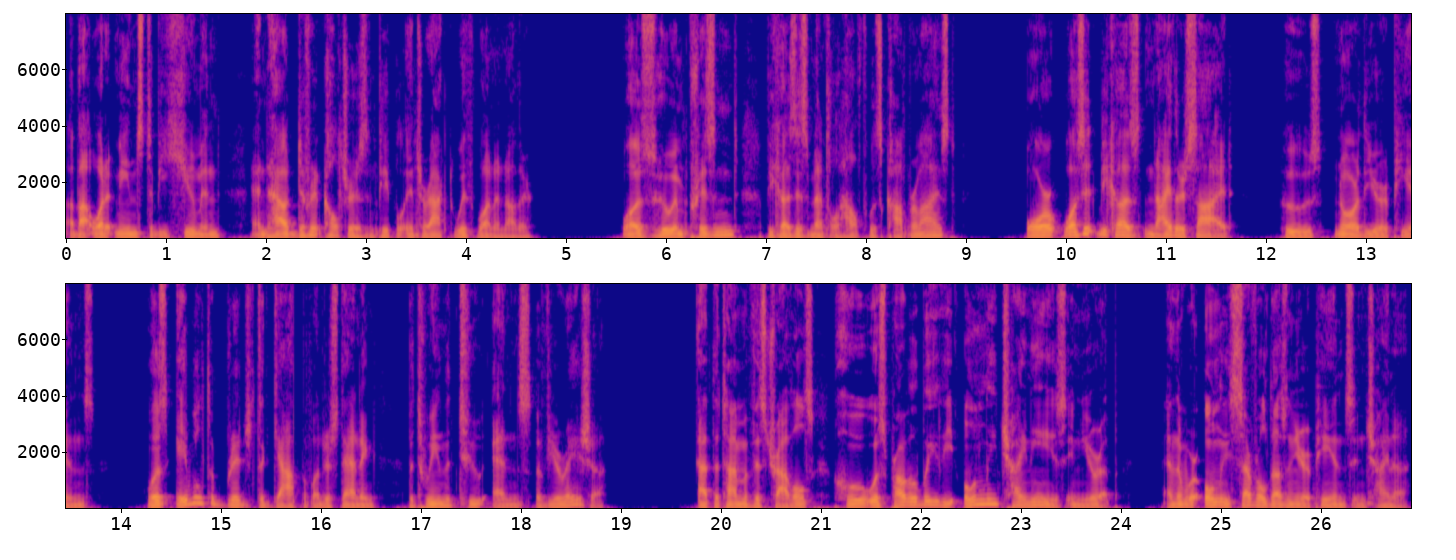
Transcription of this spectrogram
about what it means to be human and how different cultures and people interact with one another. Was Hu imprisoned because his mental health was compromised? Or was it because neither side, Hu's nor the Europeans, was able to bridge the gap of understanding between the two ends of Eurasia? At the time of his travels, Hu was probably the only Chinese in Europe, and there were only several dozen Europeans in China.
